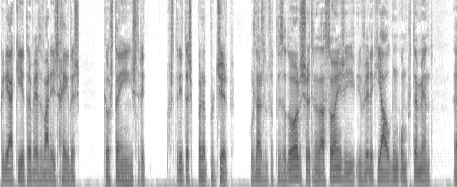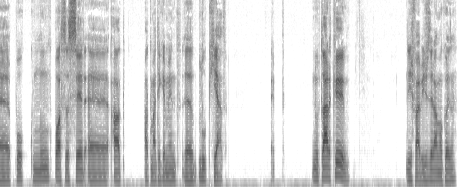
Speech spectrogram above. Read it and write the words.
criar aqui através de várias regras que eles têm estri- restritas para proteger os dados dos utilizadores, as transações e, e ver aqui algum comportamento ah, pouco comum que possa ser aut- automaticamente ah, bloqueado. Notar que. Diz Fábio, dizer alguma coisa?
